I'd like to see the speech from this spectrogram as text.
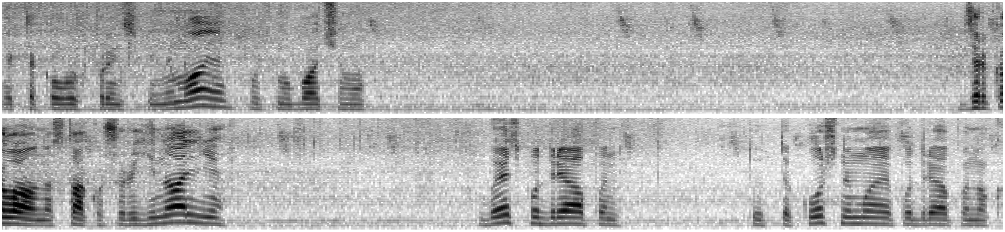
як такових в принципі немає. Ось ми бачимо. Дзеркала у нас також оригінальні. Без подряпин. Тут також немає подряпинок.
